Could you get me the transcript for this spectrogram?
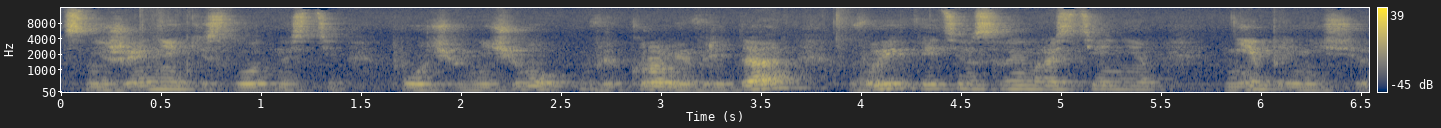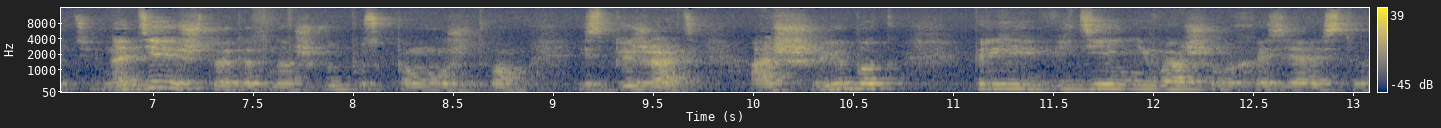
снижения кислотности почвы. Ничего, кроме вреда, вы этим своим растениям не принесете. Надеюсь, что этот наш выпуск поможет вам избежать ошибок при ведении вашего хозяйства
